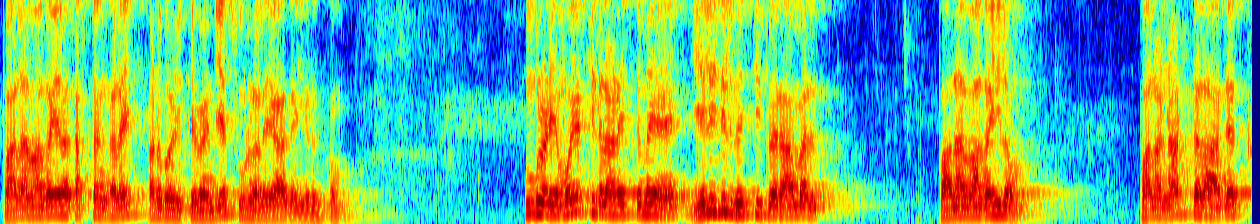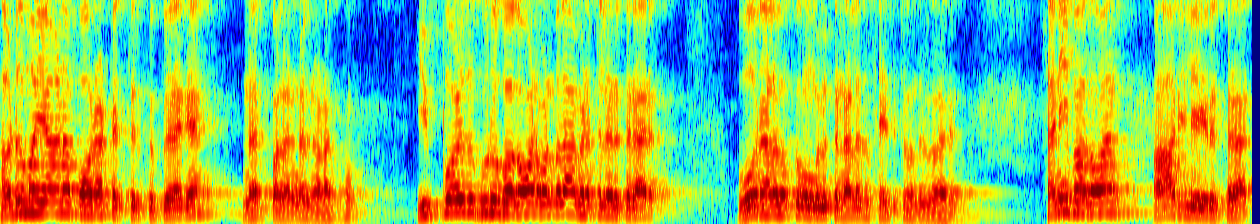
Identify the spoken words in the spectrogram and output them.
பல வகையிலும் கஷ்டங்களை அனுபவிக்க வேண்டிய சூழ்நிலையாக இருக்கும். உங்களுடைய முயற்சிகள் அனைத்துமே எளிதில் வெற்றி பெறாமல் பல வகையிலும் பல நாட்களாக கடுமையான போராட்டத்திற்கு பிறகு நற்பலன்கள் நடக்கும். இப்பொழுது குரு பகவான் ஒன்பதாம் இடத்தில் இருக்கிறார். ஓரளவுக்கு உங்களுக்கு நல்லது செய்துட்டு வந்துடுவார் சனி பகவான் ஆறிலே இருக்கிறார்.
